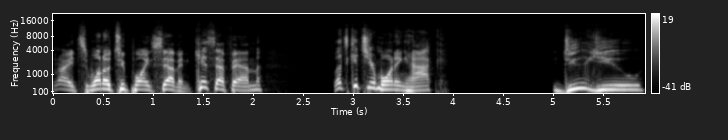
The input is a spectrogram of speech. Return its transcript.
All right, it's 102.7 Kiss FM. Let's get to your morning hack. Do you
